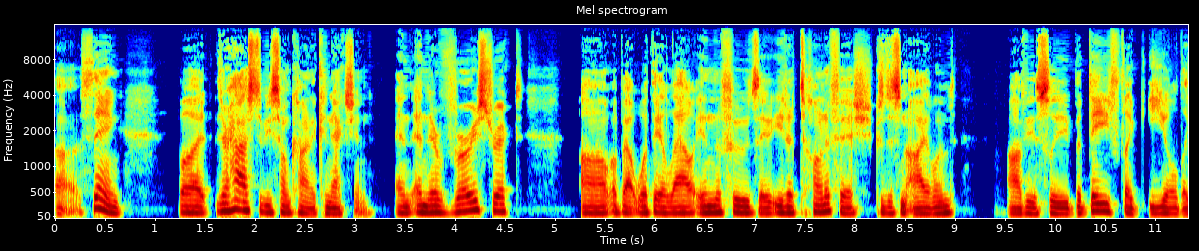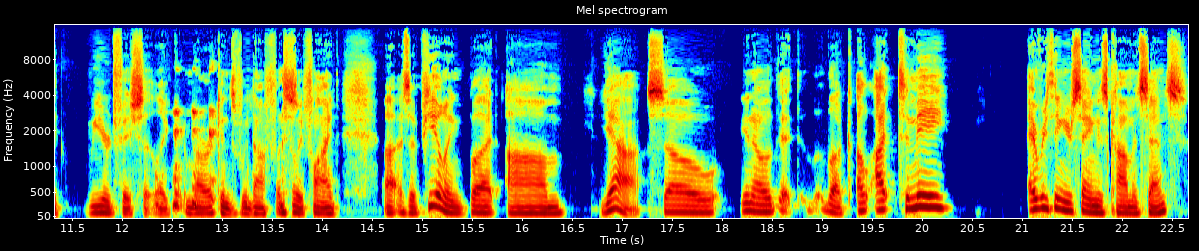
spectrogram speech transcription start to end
uh, thing but there has to be some kind of connection. And and they're very strict uh, about what they allow in the foods. They eat a ton of fish because it's an island, obviously, but they like eel, like weird fish that like Americans would not necessarily find uh, as appealing. But um, yeah, so you know, look, I, I, to me, everything you're saying is common sense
